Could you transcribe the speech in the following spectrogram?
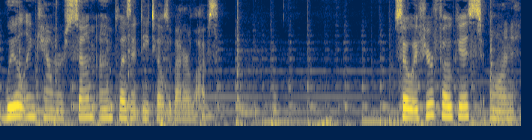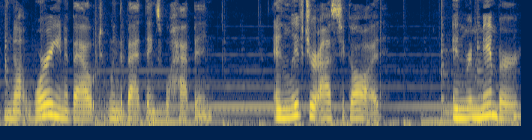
will encounter some unpleasant details about our lives. So, if you're focused on not worrying about when the bad things will happen and lift your eyes to God and remember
